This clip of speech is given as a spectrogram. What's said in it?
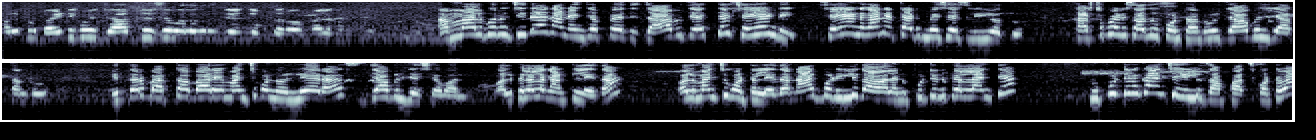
మరి ఇప్పుడు బయటకు పోయి జాబ్ చేసే వాళ్ళ గురించి ఏం చెప్తారు అమ్మాయిల గురించి? అమ్మాయిల గురించి ఇదేగా నేను చెప్పేది జాబ్ చేస్తే చేయండి చేయండి కానీ ఇట్లాంటి మెసేజ్లు ఇవ్వద్దు కష్టపడి చదువుకుంటారు జాబులు చేస్తారు ఇద్దరు భర్త భార్య మంచిగా లేరా? జాబులు చేసేవాళ్ళు. వాళ్ళ పిల్లలకు అంటలేదా? వాళ్ళు మంచిగా ఉండలేదా? నాకు కూడా ఇల్లు కావాలని పుట్టిన పిల్ల అంటే నువ్వు పుట్టిన కాంచే ఇల్లు సంపాదించుకుంటావా?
